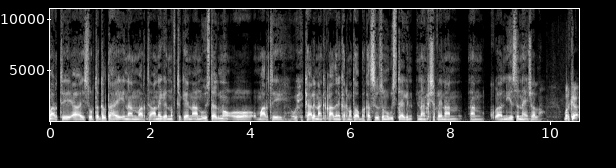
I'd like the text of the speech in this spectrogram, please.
maaragtay ay suurtagal tahay inaan maarata anaga naftikeen aan u istaagno oo maaragtay wixii kaalin aan ka qaadani karno tababarkaas siduusan u istaagin inaan ka shaqeynaan aan aan insha allah marka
